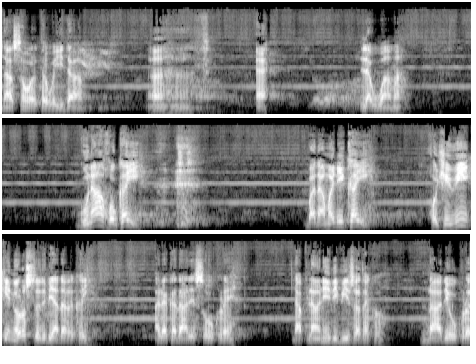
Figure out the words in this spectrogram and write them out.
دا څه ورته وایي دا لوامه ګناه خو کوي بدعملي کوي خو چې وی کې نو وروسته د بیا دغه کوي هلکه دا دې څه وکړی دا پلانې دې بې عزته کړو دا دې وکړه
